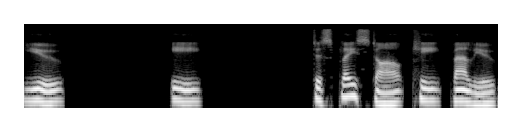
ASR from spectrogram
u e. Display style key value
